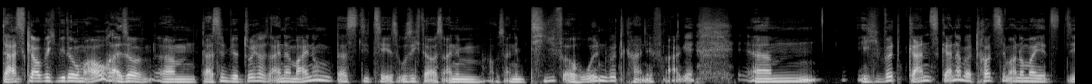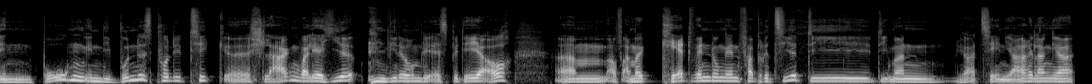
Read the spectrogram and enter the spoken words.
Das glaube ich wiederum auch. Also ähm, da sind wir durchaus einer Meinung, dass die CSU sich da aus einem, aus einem Tief erholen wird, keine Frage. Ähm, ich würde ganz gerne aber trotzdem auch nochmal jetzt den Bogen in die Bundespolitik äh, schlagen, weil ja hier wiederum die SPD ja auch ähm, auf einmal Kehrtwendungen fabriziert, die, die man ja zehn Jahre lang ja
